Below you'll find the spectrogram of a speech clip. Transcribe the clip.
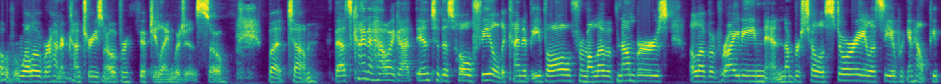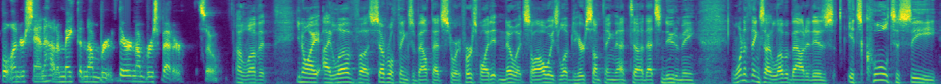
over well over 100 countries and over 50 languages. So, but um, that's kind of how I got into this whole field. It kind of evolved from a love of numbers, a love of writing, and numbers tell a story. Let's see if we can help people understand how to make the number their numbers better. So I love it. You know, I, I love uh, several things about that story. First of all, I didn't know it, so I always love to hear something that uh, that's new to me. One of the things I love about it is it's cool to see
